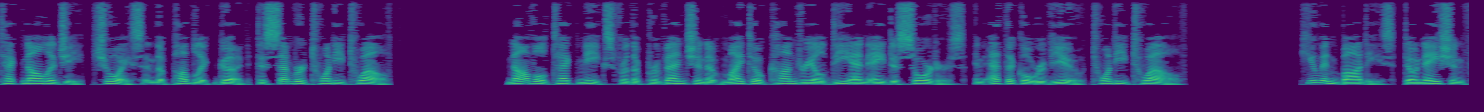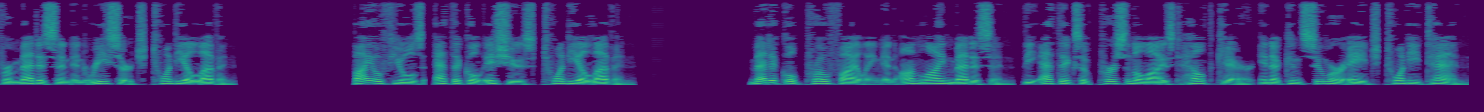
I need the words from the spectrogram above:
Technology, Choice and the Public Good December 2012 Novel Techniques for the Prevention of Mitochondrial DNA Disorders, An Ethical Review 2012 Human Bodies, Donation for Medicine and Research 2011 Biofuels, Ethical Issues 2011 Medical Profiling and Online Medicine: The Ethics of Personalized Healthcare in a Consumer Age 2010.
